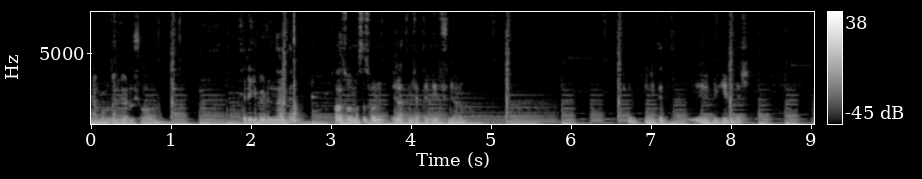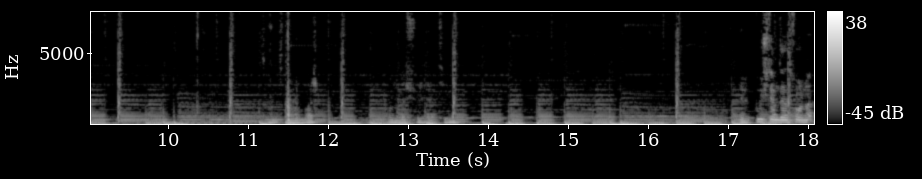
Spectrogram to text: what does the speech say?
Yani bunu da görmüş olalım. Tere gibi ürünlerde fazla olmasa sorun yaratmayacaktır diye düşünüyorum. Birlikte e, büyüyebilir. Var. Onu da şuraya atayım. Evet bu işlemden sonra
